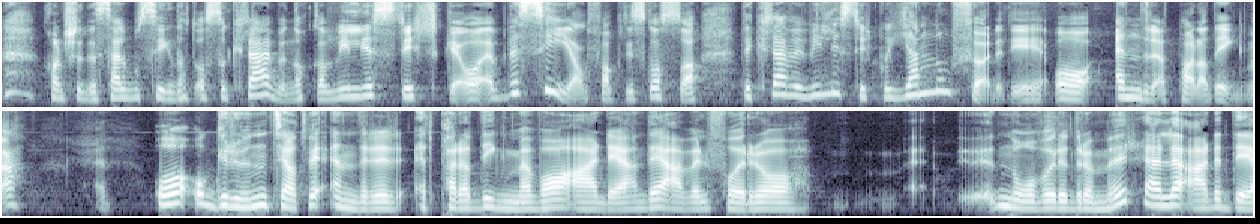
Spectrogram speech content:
kanskje det selvmotsigende, at det også krever noe viljestyrke. Og det sier han faktisk også. Det krever viljestyrke å gjennomføre de og endre et paradigme. Og, og, grunnen til at vi endrer et paradigme, hva er det? Det er vel for å nå våre drømmer, eller er det det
